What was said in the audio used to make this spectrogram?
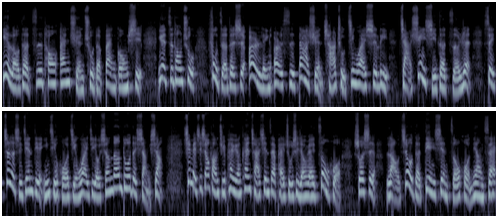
一楼的资通安全处的办公室，因为资通处负责的是二零二四大选查处境外势力假讯息的责任，所以这个时间点引起火警，外界有相当多的想象。新北市消防局派员勘查，现在排除是人为纵火，说是老旧的电线。走火酿灾，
